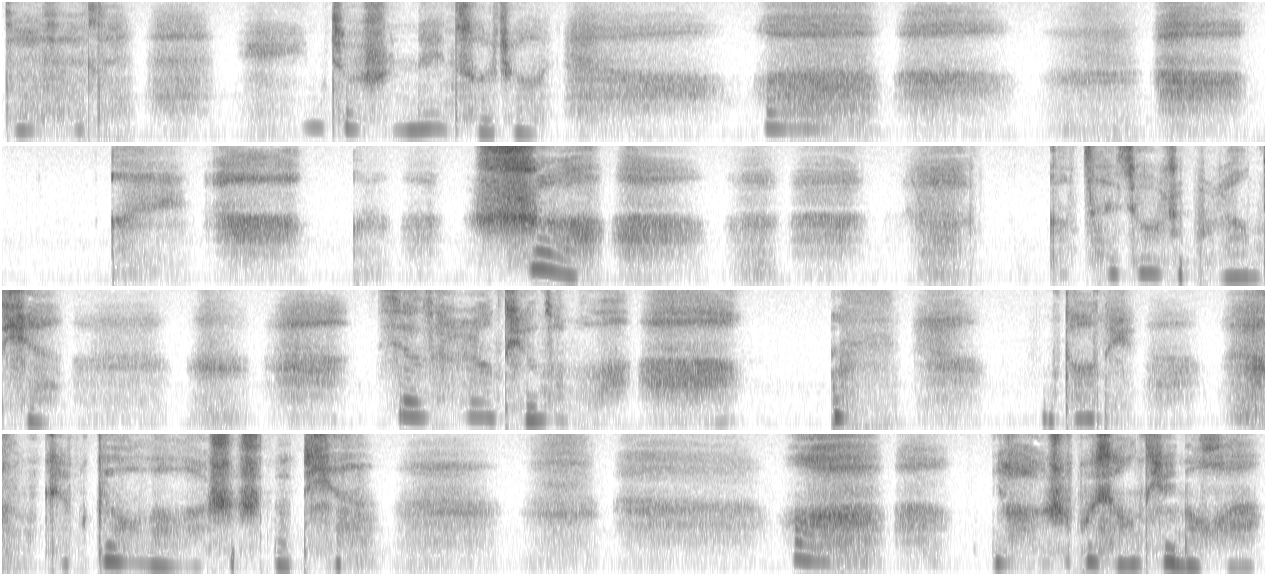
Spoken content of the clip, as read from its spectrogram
对对对，就是内侧这里，啊，是啊，刚才就是不让舔，现在让舔怎么了？你到底？给不给我老老实实的舔？啊，你要是不想舔的话，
